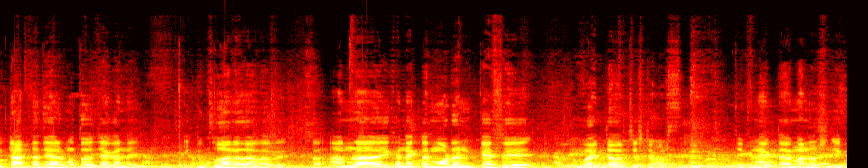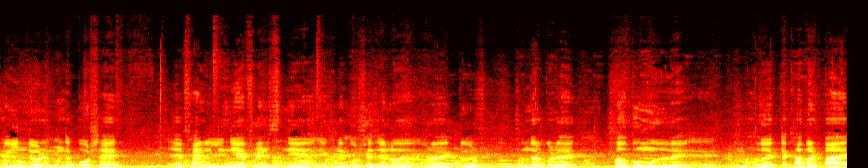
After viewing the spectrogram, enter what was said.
একটু আড্ডা দেওয়ার মতো জায়গা নাই। একটু খোলামেলা ভাবে তো আমরা এখানে একটা মডার্ন ক্যাফে ভাইব দেওয়ার চেষ্টা করছি, যেখানে একটা মানুষ একটু ইনডোরের মধ্যে বসে ফ্যামিলি নিয়ে ফ্রেন্ডস নিয়ে এখানে বসে যেন ওরা একটু সুন্দর করে স্বল্প মূল্যে ভালো একটা খাবার পায়।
